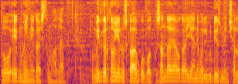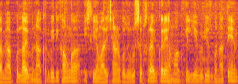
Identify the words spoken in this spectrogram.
तो एक महीने का इस्तेमाल है। तो उम्मीद करता हूँ ये नुस्खा आपको बहुत पसंद आया होगा। ये आने वाली वीडियोज़ में इंशाल्लाह मैं आपको लाइव बनाकर भी दिखाऊँगा। इसलिए हमारे चैनल को ज़रूर सब्सक्राइब करें। हम आपके लिए वीडियोज़ बनाते हैं।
